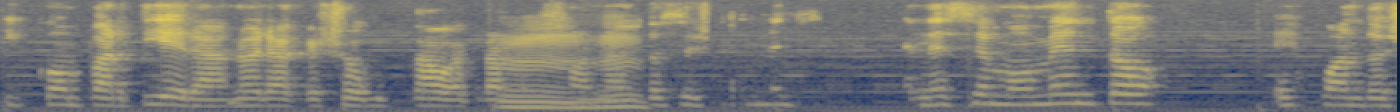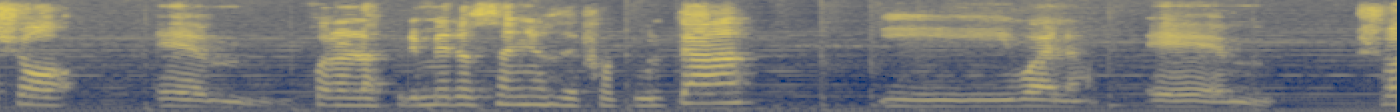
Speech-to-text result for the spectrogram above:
y compartiera. No era que yo buscaba a otra persona. Entonces yo en ese, en ese momento es cuando yo, em, fueron los primeros años de facultad y bueno, em, yo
